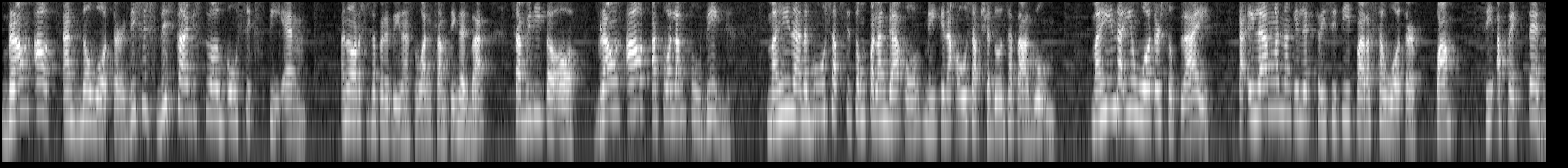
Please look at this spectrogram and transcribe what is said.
Brown out and no water. This is this time is 12:06 PM. Ano oras sa Pilipinas? One something na, ba? Sabi dito, oh, brown out at walang tubig. Mahina, nag-uusap si tong palangga ko, may kinakausap siya doon sa Tagum. Mahina yung water supply. Kailangan ng electricity para sa water pump. Si affected.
